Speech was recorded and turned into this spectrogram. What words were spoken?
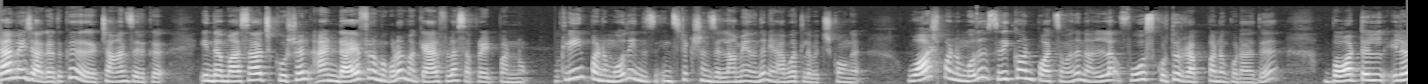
டேமேஜ் ஆகிறதுக்கு சான்ஸ் இருக்குது இந்த மசாஜ் குஷன் அண்ட் டயஃப்ரமை கூட நம்ம கேர்ஃபுல்லாக செப்பரேட் பண்ணணும். க்ளீன் பண்ணும்போது இந்த இன்ஸ்ட்ரக்ஷன்ஸ் எல்லாமே வந்து ஞாபகத்தில் வச்சுக்கோங்க. வாஷ் பண்ணும்போது சிலிக்கான் பாட்ஸை வந்து நல்லா ஃபோர்ஸ் கொடுத்து ரப் பண்ணக்கூடாது. பாட்டில் இல்லை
